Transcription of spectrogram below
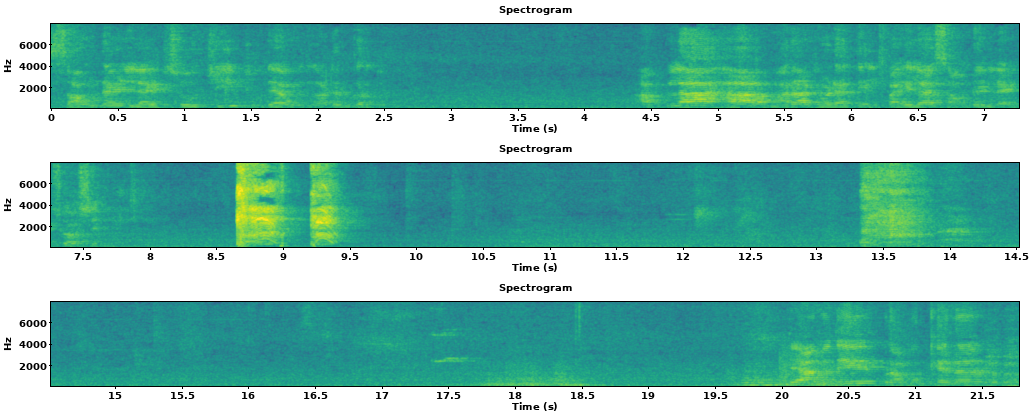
साऊंड अँड लाइट शोची उद्या उद्घाटन करतो. आपला हा मराठवाड्यातील पहिला साऊंड अँड लाइट शो असेल. त्यामध्ये प्रामुख्यानं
